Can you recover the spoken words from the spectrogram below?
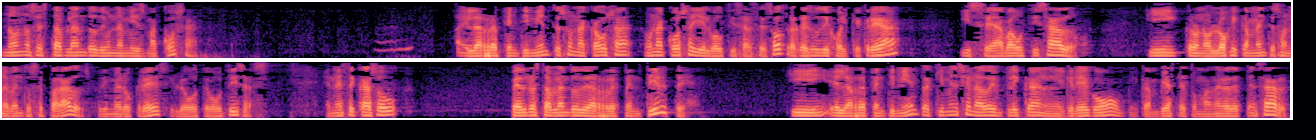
no nos está hablando de una misma cosa. El arrepentimiento es una, causa, una cosa y el bautizarse es otra. Jesús dijo, el que crea y sea bautizado. Y cronológicamente son eventos separados. Primero crees y luego te bautizas. En este caso, Pedro está hablando de arrepentirte. Y el arrepentimiento aquí mencionado implica en el griego cambiaste tu manera de pensar.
